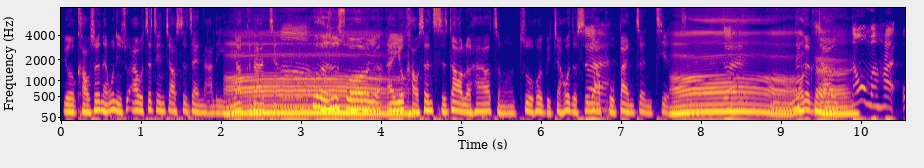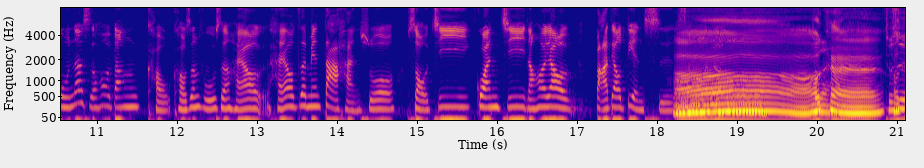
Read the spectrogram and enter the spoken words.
有考生来问你说：“哎，我这间教室在哪里？”你要跟他讲，或者是说有哎有考生迟到了，他要怎么做会比较，或者是要补办证件。对，那个比较。然后我们还，我那时候当考考生服务生，还要还要这边大喊说：“手机关机，然后要。”拔掉电池啊，OK，就是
